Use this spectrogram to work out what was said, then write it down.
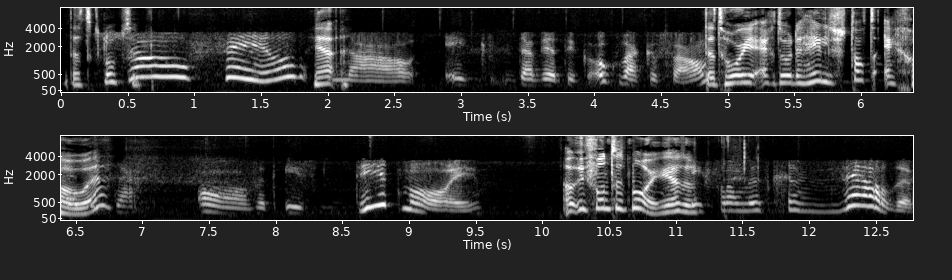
dat klopt. Zoveel. Ja. Nou, ik, daar werd ik ook wakker van. Dat hoor je echt door de hele stad echo, hè? Dacht, oh, wat is dit mooi. Oh, u vond het mooi? Ja, dat- Ik vond het geweldig.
